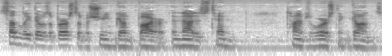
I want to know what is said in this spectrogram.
Suddenly there was a burst of machine gun fire, and that is ten times worse than guns.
